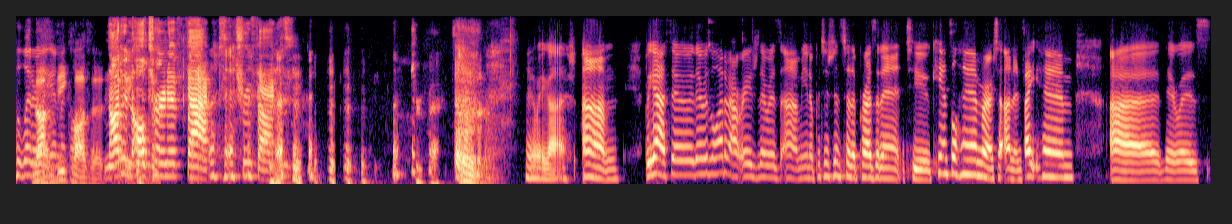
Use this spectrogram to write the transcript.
literally Not in the closet. Not an alternative fact. True fact. True fact. Oh my gosh. Um, but yeah, so there was a lot of outrage. There was, um, you know, petitions to the president to cancel him or to uninvite him. Uh, there was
